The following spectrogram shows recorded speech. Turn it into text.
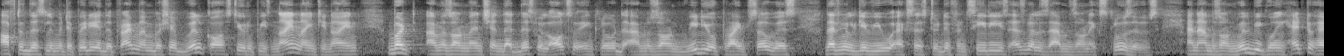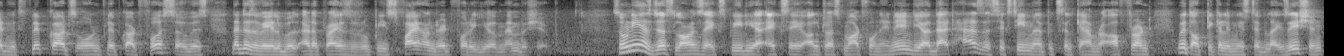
After this limited period, the Prime membership will cost you rupees 999 but Amazon mentioned that this will also include the Amazon Video Prime service that will give you access to different series as well as Amazon exclusives. And Amazon will be going head to head with Flipkart's own Flipkart First service that is available at a price of Rs 500 for a year membership. Sony has just launched the Xperia XA Ultra smartphone in India that has a 16 megapixel camera up front with optical image stabilization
